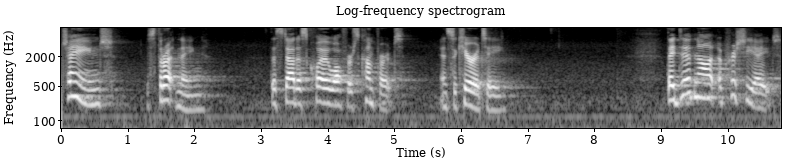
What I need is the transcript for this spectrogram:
Change is threatening. The status quo offers comfort and security. They did not appreciate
